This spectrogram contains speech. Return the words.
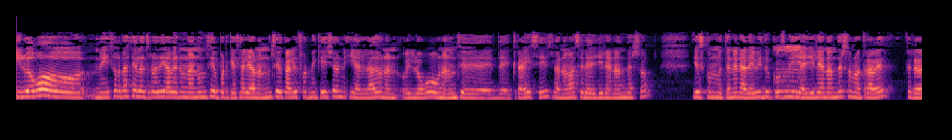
Y luego me hizo gracia el otro día ver un anuncio porque salía un anuncio de Californication y al lado una- y luego un anuncio de, de Crisis, la nueva serie de Gillian Anderson. Y es como tener a David Duchovny y a Gillian Anderson otra vez, pero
